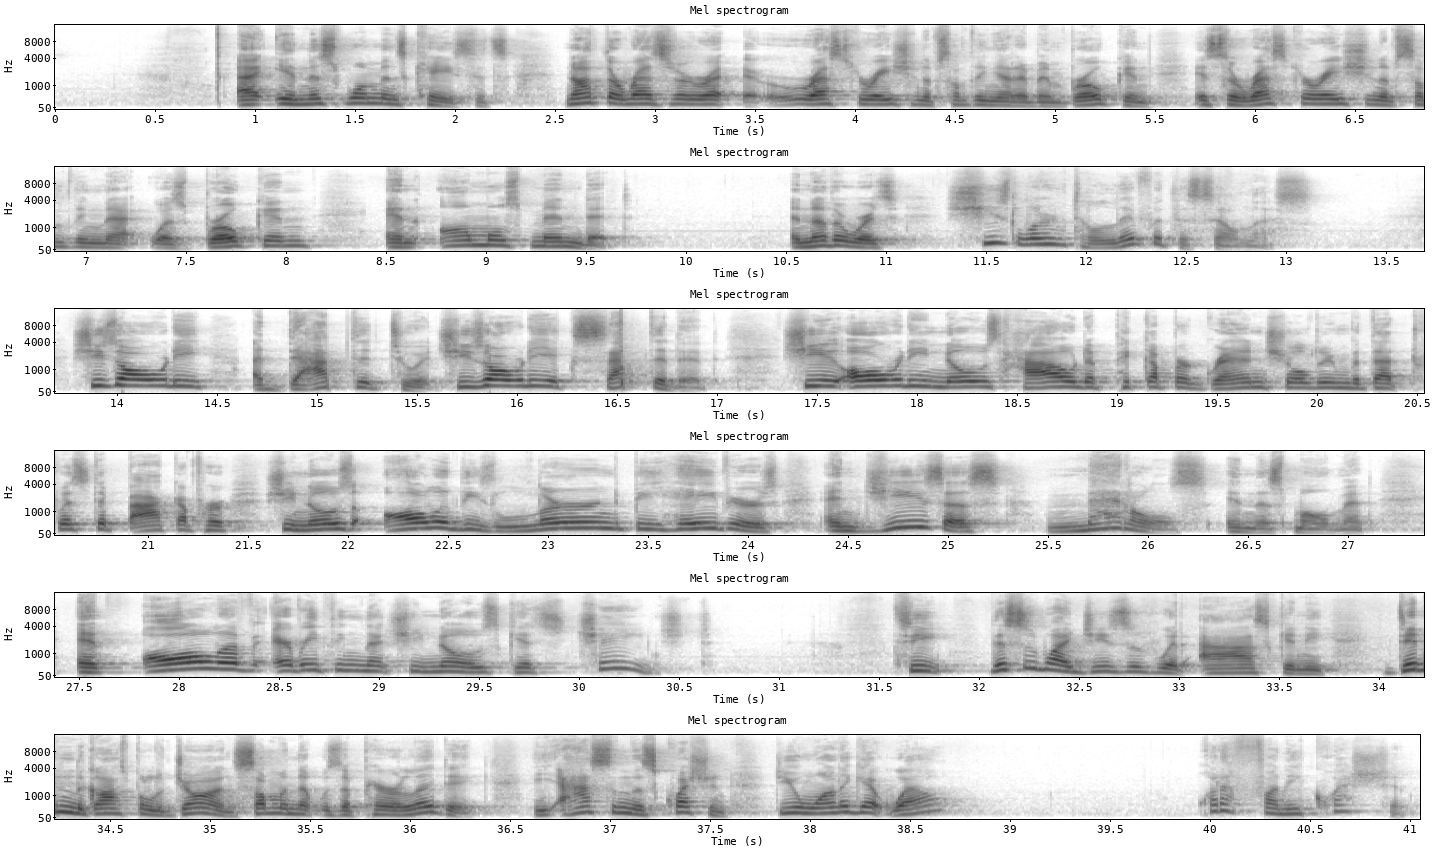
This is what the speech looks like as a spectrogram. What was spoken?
Uh, in this woman's case, it's not the restor- restoration of something that had been broken, it's the restoration of something that was broken and almost mended. In other words, she's learned to live with this illness. She's already adapted to it. She's already accepted it. She already knows how to pick up her grandchildren with that twisted back of her. She knows all of these learned behaviors. And Jesus meddles in this moment. And all of everything that she knows gets changed. See, this is why Jesus would ask, and he did in the Gospel of John, someone that was a paralytic. He asked him this question Do you want to get well? What a funny question.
